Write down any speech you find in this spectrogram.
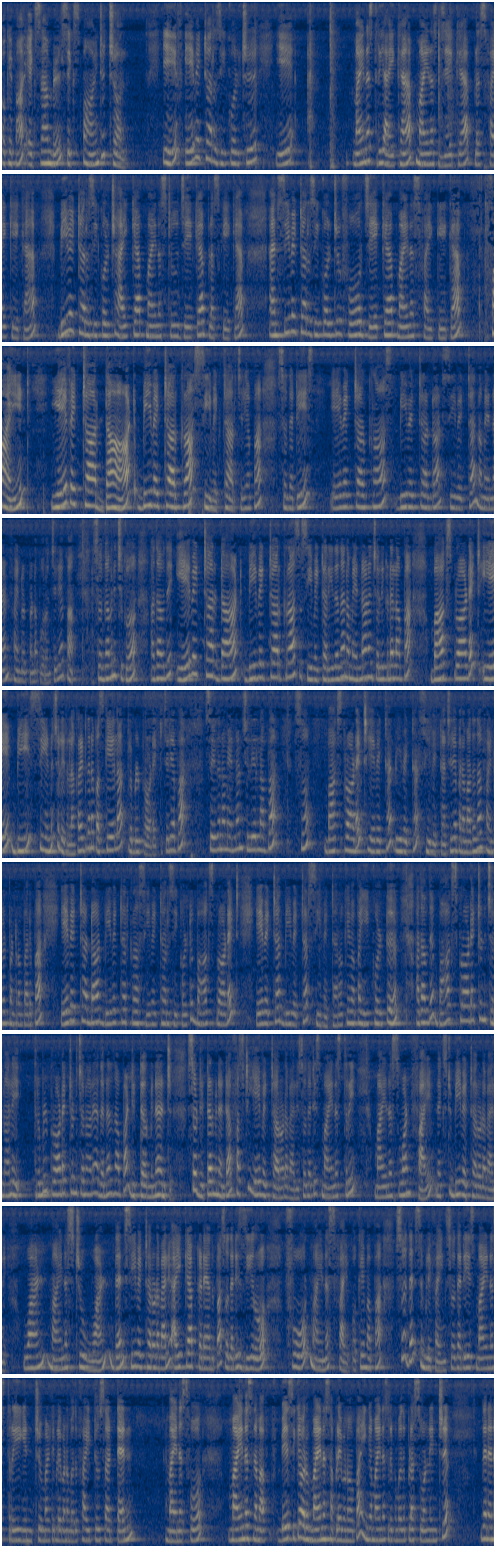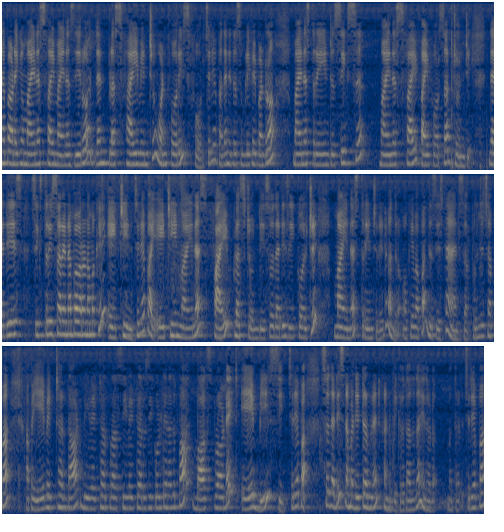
Okay, pa. example 6.12. If A vector is equal to A minus 3 i cap minus j cap plus 5 k cap. B vector is equal to i cap minus 2 j cap plus k cap. And C vector is equal to 4 j cap minus 5 k cap. Find A vector dot B vector cross C vector. So that is a vector cross b vector dot c vector நம்ம என்னன்னு find out பண்ண போகிறோம் சரியாப்பா? So கவனிச்சுக்கோ. அதாவது a vector dot b vector cross c vector. இதை தான் நம்ம என்னன்னு சொல்லிக்கிடலாம்ப்பா? Box product a b c சொல்லிடலாம். கரெக்ட் தானே ஸ்கேலார் ட்ரிபிள் ப்ராடக்ட் சரியாப்பா? ஸோ இதை நம்ம என்னன்னு சொல்லிடலாம்ப்பா? So box product a vector b vector c vector சரி அப்போ நம்ம அதை தான் ஃபைண்ட் அவுட் பண்ணுறோம் பாருப்பா a vector dot b vector cross c vector is equal to box product a vector b vector c vector okay ஓகேவாப்பா equal to அதாவது box ப்ராடக்ட்னு சொன்னாலே ட்ரிபிள் ப்ராடக்ட்னு சொன்னாலே அது என்னதுதான்ப்பா டிட்டர்மினன்ட் ஸோ டிட்டர்மினண்டா ஃபர்ஸ்ட் ஏ வெக்டாரோட value so that is minus three minus one five next B வெக்டாரோட value one minus two one then C வெக்டாரோட வேல்யூ ஐ கேப் கிடையாதுப்பா so that is zero four minus five ஓகேவாப்பா so then simplifying so that is minus three into multiply பண்ணும்போது five two sir ten minus four minus நம்ம பேசிக்காக ஒரு minus apply பண்ணுவோம்ப்பா. இங்கே minus இருக்கும்போது plus one into then என்னப்பா கிடைக்கும்? Minus five minus zero then plus five into one four is four சரி அப்போ தென் இதை சிம்பிளிஃபை பண்ணுறோம் minus three into six minus 5, 5 4s are 20. That is, 6 3s are என்னப்பா வரும் நமக்கு 18. சரியாப்பா 18 minus 5 plus 20. So that is equal to minus 3 ன்னு சொல்லிட்டு வந்துரும். Okay பாப்பா, this is the answer. புரிஞ்சுச்சாப்பா? அப்ப A vector dot B vector cross C vector is equal to என்னதுப்பா? Box product A, B, C. சரியாப்பா? So that is நம்ம determinant கண்டுபிடிக்கிறது. அதுதான் இதோட மெத்தட். சரியாப்பா?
